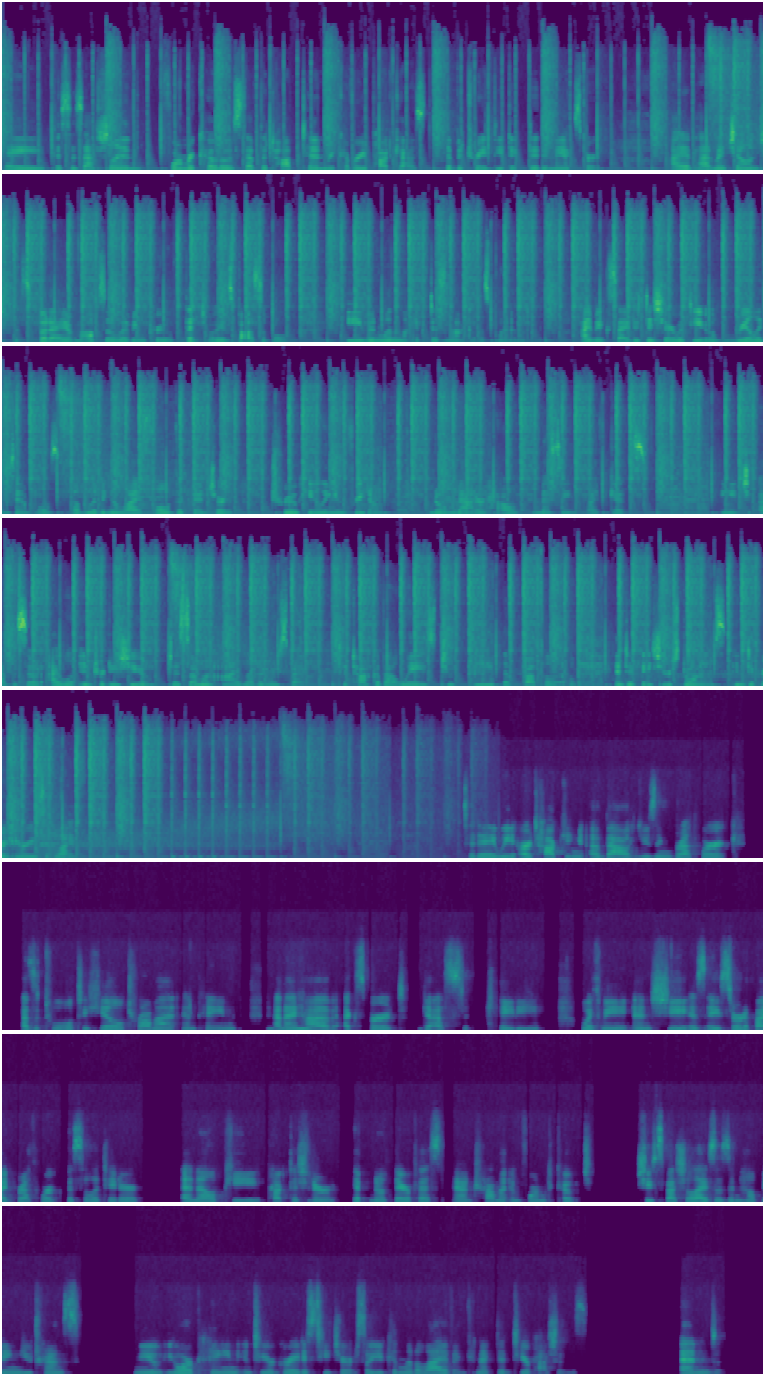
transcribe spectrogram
Hey, this is Ashlynn, former co host of the Top 10 Recovery podcast, The Betrayed, the Addicted, and the Expert. I have had my challenges, but I am also living proof that joy is possible, even when life does not go as planned. I'm excited to share with you real examples of living a life full of adventure, true healing, and freedom, no matter how messy life gets. Each episode, I will introduce you to someone I love and respect to talk about ways to be the buffalo and to face your storms in different areas of life. Today, we are talking about using breath work as a tool to heal trauma and pain. Mm-hmm. And I mm-hmm. have expert guest Katy with me, and she is a certified breathwork facilitator, NLP practitioner, hypnotherapist, and trauma informed coach. She specializes in helping you transmute your pain into your greatest teacher so you can live alive and connected to your passions. And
